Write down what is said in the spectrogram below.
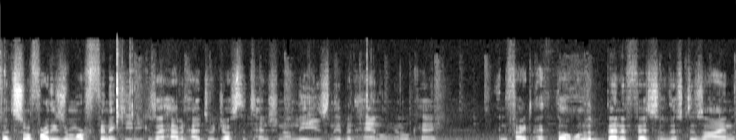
But so far these are more finicky because I haven't had to adjust the tension on these and they've been handling it okay. In fact, I thought one of the benefits of this design,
